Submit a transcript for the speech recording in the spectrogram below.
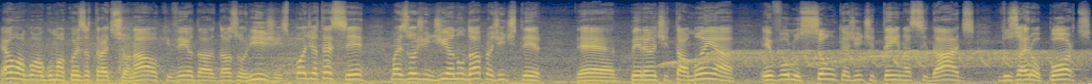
É uma, alguma coisa tradicional que veio da, das origens? Pode até ser, mas hoje em dia não dá para a gente ter, é, perante tamanha evolução que a gente tem nas cidades, dos aeroportos,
